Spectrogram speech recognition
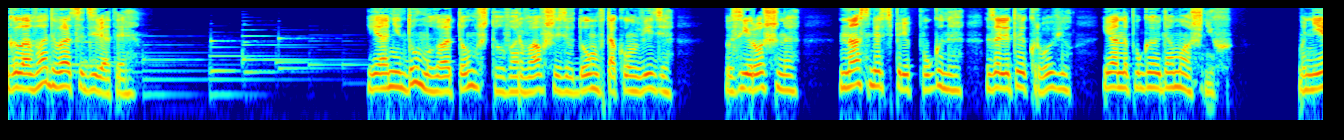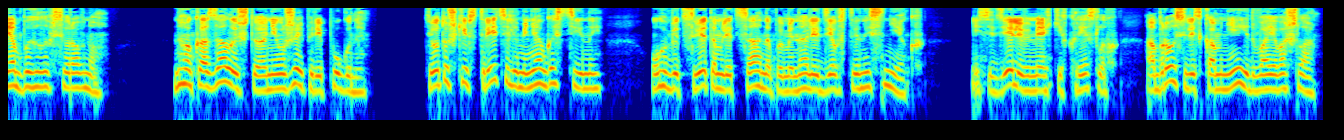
Глава 29 Я не думала о том, что, ворвавшись в дом в таком виде, взъерошенная, насмерть перепуганная, залитая кровью, я напугаю домашних. Мне было все равно. Но оказалось, что они уже перепуганы. Тетушки встретили меня в гостиной. Обе цветом лица напоминали девственный снег. Не сидели в мягких креслах, а бросились ко мне, едва я вошла.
